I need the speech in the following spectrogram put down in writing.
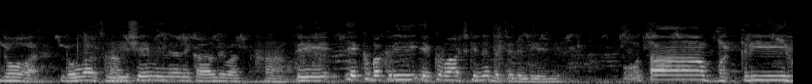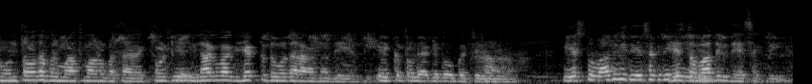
ਦੋ ਵਾਰ। ਦੋ ਵਾਰ ਸੂੰਦੀ ਹੈ 6 ਮਹੀਨਿਆਂ ਦੇ ਕਾਲ ਦੇ ਬਾਅਦ। ਹਾਂ। ਤੇ ਇੱਕ ਬੱਕਰੀ ਇੱਕ ਵਾਰ ਚ ਕਿੰਨੇ ਬੱਚੇ ਦਿੰਦੀ ਹੈ ਜੀ? ਉਹ ਤਾਂ ਬੱਕਰੀ ਹੁਣ ਤਾਂ ਉਹਦਾ ਪਰਮਾਤਮਾ ਨੂੰ ਪਤਾ ਹੈ ਕਿਉਂਕਿ ਲਗਭਗ ਇੱਕ ਦੋ ਦਾ ਆਰਾਮ ਨਾਲ ਦੇ ਜਾਂਦੀ ਹੈ। ਇੱਕ ਤੋਂ ਲੈ ਕੇ ਦੋ ਬੱਚੇ ਹਾਂ। ਹੈ ਇਸ ਤੋਂ ਬਾਅਦ ਵੀ ਦੇ ਸਕਦੀ ਇਸ ਤੋਂ ਨਹੀਂ? ਬਾਅਦ ਵੀ ਦੇ ਸਕਦੀ ਹੈ।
